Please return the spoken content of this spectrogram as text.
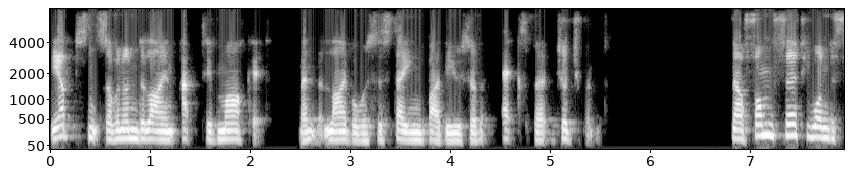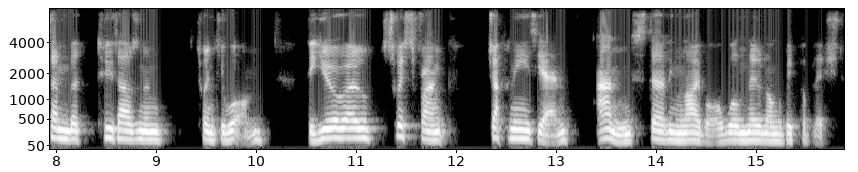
The absence of an underlying active market meant that LIBOR was sustained by the use of expert judgment. Now, from 31 December 2021, the euro, Swiss franc, Japanese yen, and sterling LIBOR will no longer be published.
